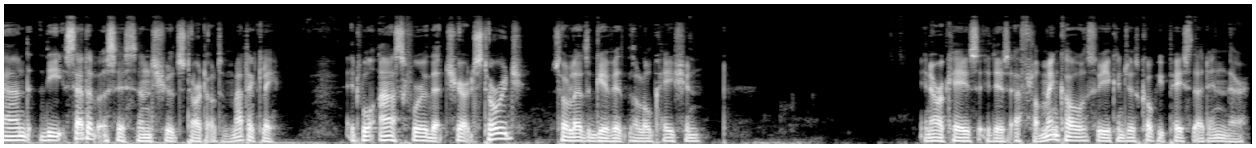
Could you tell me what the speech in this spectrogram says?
and the setup assistant should start automatically. It will ask for that shared storage, so let's give it the location. In our case, it is F Flamenco, so you can just copy paste that in there.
